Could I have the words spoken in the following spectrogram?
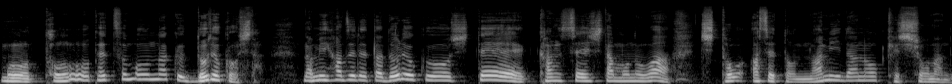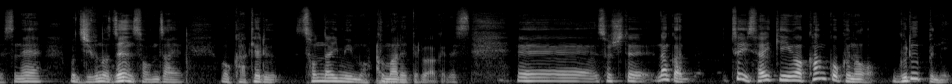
もうとてつもなく努力をした。並外れた努力をして完成したものは血と汗と涙の結晶なんですね。もう自分の全存在をかけるそんな意味も含まれてるわけです。えー、そしてなんかつい最近は韓国のグループに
